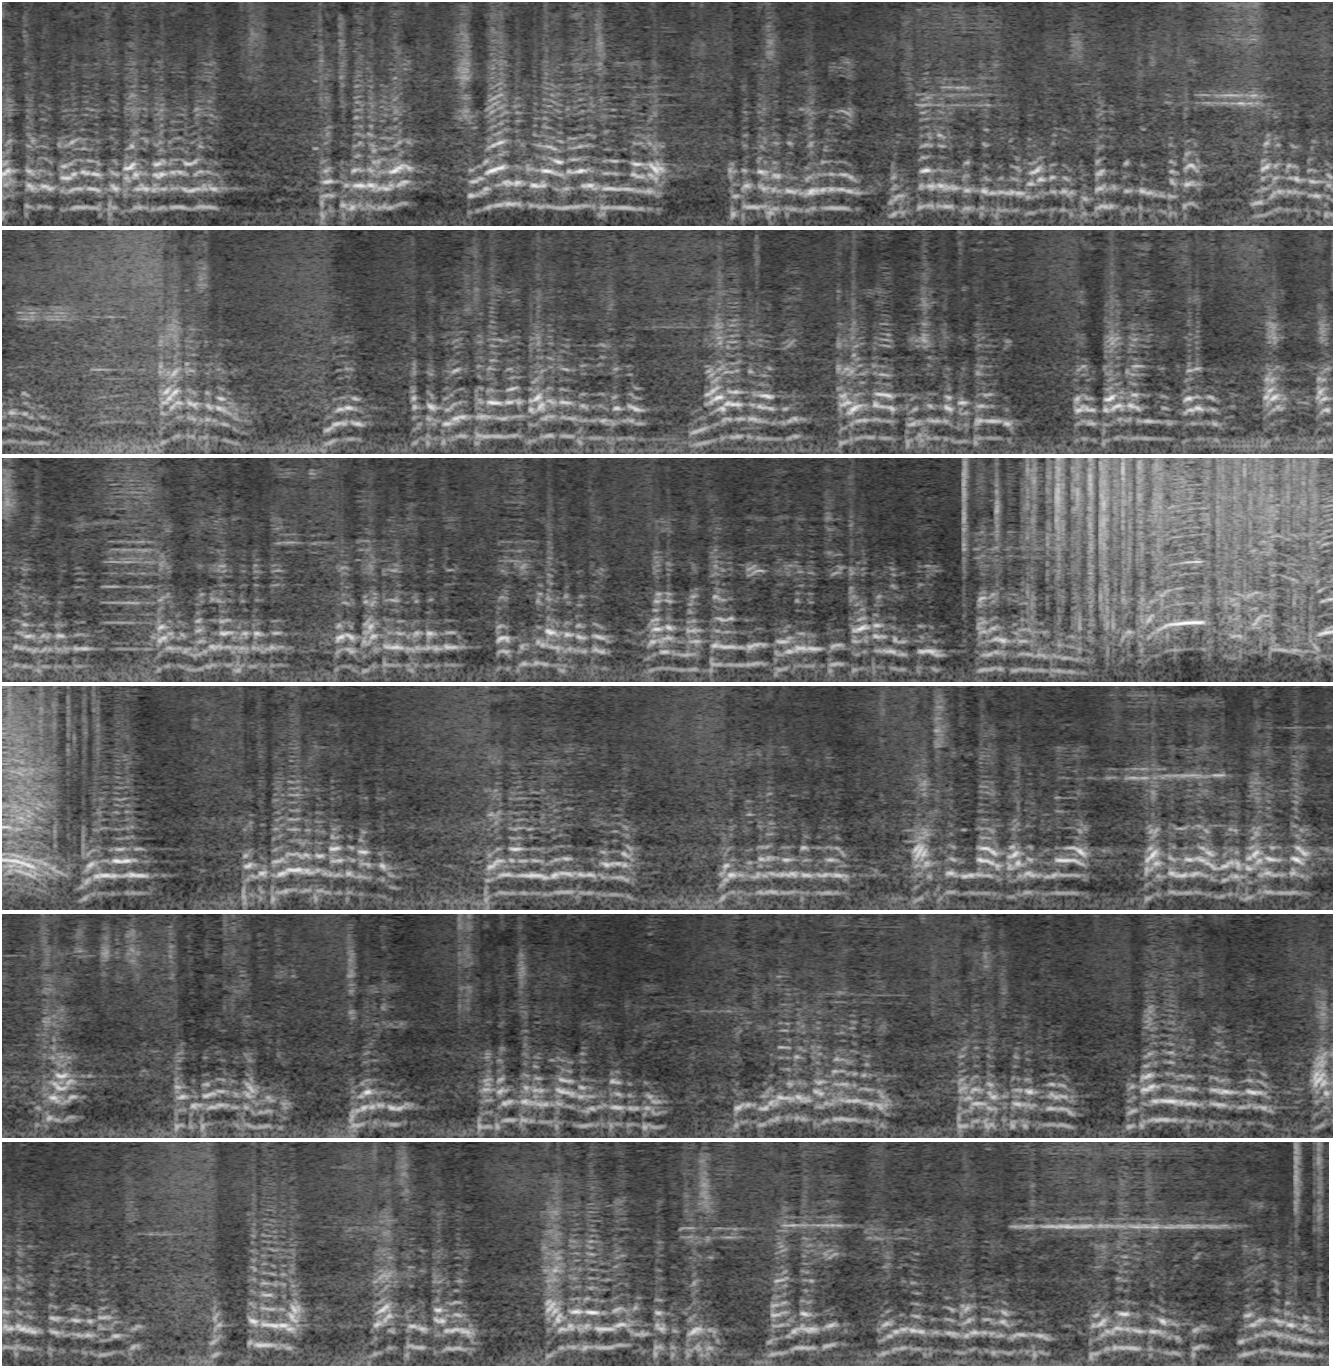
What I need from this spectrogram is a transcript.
భర్తకు కరోనా వస్తే భార్య దాకా పోలే. చచ్చిపోతే కూడా శవాన్ని కూడా అనాథ శవంలాగా కుటుంబ సభ్యులు లేకుండానే మున్సిపాలిటీలు పూర్తి చేసిండ్రు గ్రామ పంచాయతీ సిబ్బంది పూర్తి చేసింది తప్ప మనం కూడా పోయే సందర్భం ఉంది కా కష్టకాలంలో నేను అంత దురదృష్టమైన బాధాకర సన్నివేశంలో నాలాంటి వాడిని కరోనా పేషెంట్ల మధ్య ఉండి వాళ్ళకు దవాఖానీలు వాళ్ళకు ఆక్సిజన్ అవసరం పడితే వాళ్ళకు మందులు అవసరం పడితే వాళ్ళకు డాక్టర్లు అవసరం పడితే వాళ్ళ ట్రీట్మెంట్ అవసరం పడితే వాళ్ళ మధ్య ఉండి ధైర్యం ఇచ్చి కాపాడిన వ్యక్తిని ఆనాడు కరోనా మంత్రి మోడీ గారు ప్రతి పదివేల కోసం మాతో మాట్లాడేది తెలంగాణలో ఏమైతుంది కరోనా? రోజుకి ఎంతమంది చనిపోతున్నారు? ఆక్సిజన్ ఉందా టాబ్లెట్ ఉన్నాయా? డాక్టర్ ఉన్నారా ఎవరి బాధ ఉందా? ఇట్లా ప్రతి పదివేల కోసం అడిగట్టు. చివరికి ప్రపంచమంతా వణిగిపోతుంటే దీనికి ఏదో ఒకటి కనుగొనకపోతే ప్రజలు చచ్చిపోయేటట్టున్నారు ఉపాధి లేక చచ్చిపోయేటట్టున్నారు ఆకలితో చచ్చిపోయేటట్టు భావించి మొట్టమొదటిగా వ్యాక్సిన్ కనుగొని హైదరాబాద్లోనే ఉత్పత్తి చేసి మనందరికీ రెండు డోసులు మూడు డోసులు అందించి ధైర్యాన్ని ఇచ్చిన వ్యక్తి నరేంద్ర మోడీ గారు.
